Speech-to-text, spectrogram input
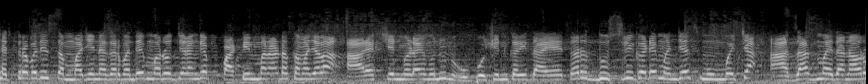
छत्रपती संभाजीनगरमध्ये मनोज जरांगे पाटील मराठा समाजाला आरक्षण मिळावे म्हणून उपोषण करीत आहे. तर दुसरीकडे म्हणजेच मुंबईच्या आझाद मैदानावर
